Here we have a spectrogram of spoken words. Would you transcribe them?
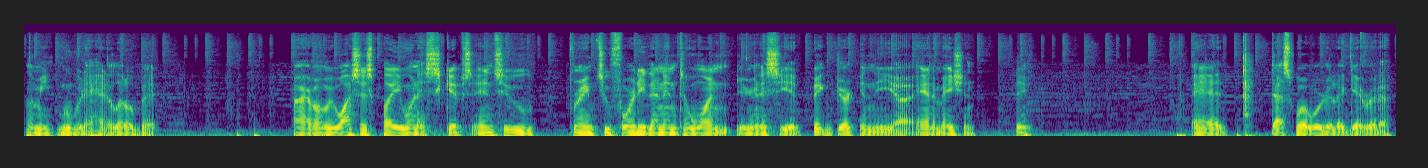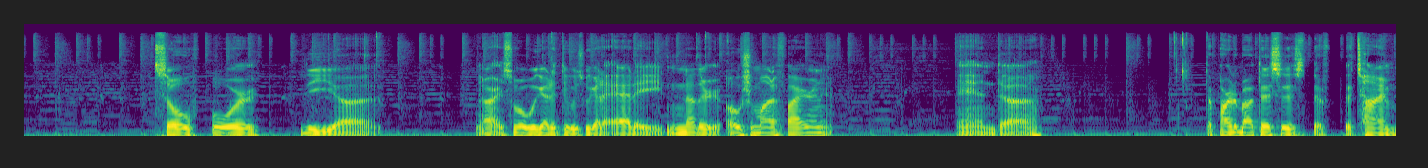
let me move it ahead a little bit. Alright, when we watch this play, when it skips into frame 240 then into 1, you're to see a big jerk in the uh, animation. See? And that's what we're to get rid of. So for the, uh, alright, so what we got to do is we got to add a, another ocean modifier in it. And uh, the part about this is the, the time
